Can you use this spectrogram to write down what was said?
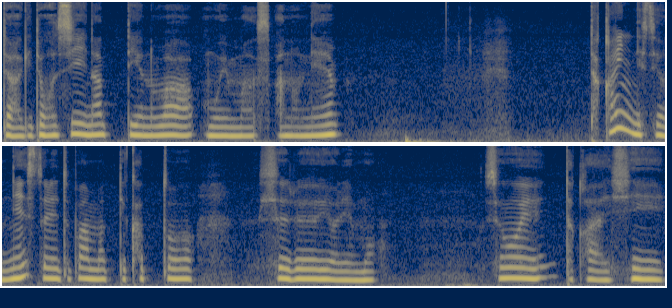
てあげてほしいなっていうのは思います。あのね。高いんですよねストレートパーマってカットするよりも。すごい高いし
